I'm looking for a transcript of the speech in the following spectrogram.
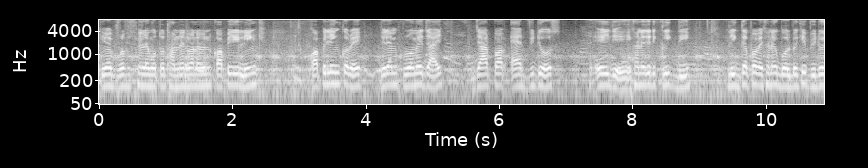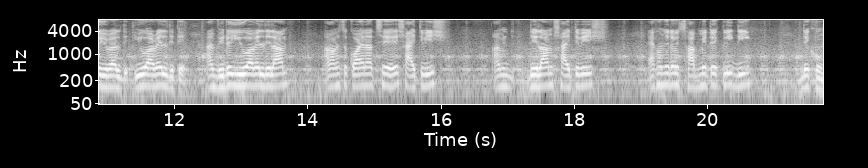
কীভাবে প্রফেশনালের মতো থামনেল বানাবেন কপি লিঙ্ক কপি লিঙ্ক করে যদি আমি ক্রোমে যাই, যার পর অ্যাড ভিডিওস এই যে, এখানে যদি ক্লিক দিই ক্লিক দেওয়ার পর এখানে বলবে কি ভিডিও ইউআরএল ইউআরএল দিতে। আমি ভিডিও ইউআরএল দিলাম আমার কাছে কয়েন আছে সাঁত্রিশ আমি দিলাম সাঁত্রিশ এখন যদি আমি সাবমিটে ক্লিক দিই, দেখুন।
